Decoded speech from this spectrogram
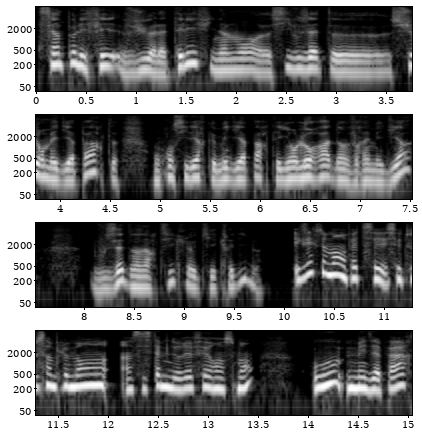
C'est un peu l'effet vu à la télé finalement. Euh, si vous êtes euh, sur Mediapart, on considère que Mediapart ayant l'aura d'un vrai média, vous êtes un article qui est crédible. Exactement, en fait, c'est tout simplement un système de référencement où Mediapart,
